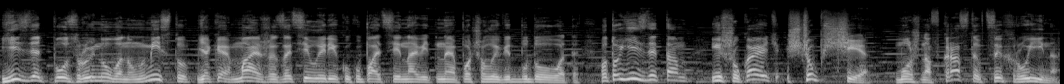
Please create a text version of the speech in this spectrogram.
їздять по зруйнованому місту, яке майже за цілий рік окупації навіть не почали відбудовувати. Ото їздять там і шукають, що ще можна вкрасти в цих руїнах.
